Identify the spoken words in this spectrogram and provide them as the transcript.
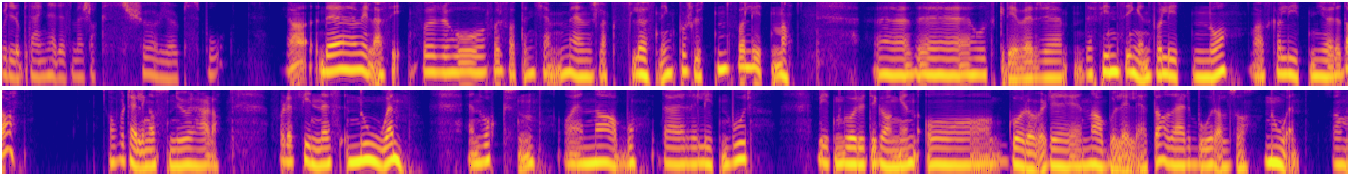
Vil du betegne dette som en slags sjølhjelpsbok? Ja, det vil jeg si. For hun, forfatteren kommer med en slags løsning på slutten for liten, da. Eh, det, hun skriver det fins ingen for liten nå, hva skal liten gjøre da? Og fortellinga snur her, da. For det finnes noen, en voksen og en nabo der Liten bor. Liten går ut i gangen og går over til naboleiligheta, og der bor altså noen, som,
